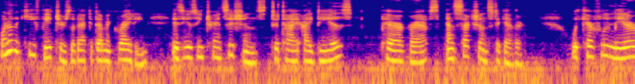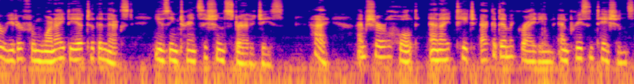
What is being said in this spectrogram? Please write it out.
One of the key features of academic writing is using transitions to tie ideas, paragraphs, and sections together. We carefully lead our reader from one idea to the next using transition strategies. Hi, I'm Sheryl Holt, and I teach academic writing and presentations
